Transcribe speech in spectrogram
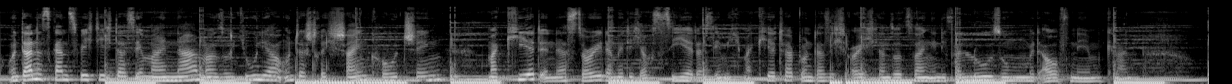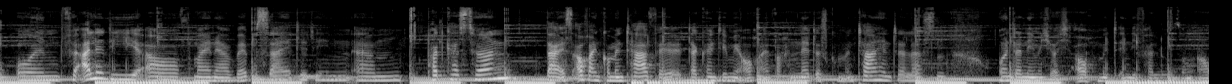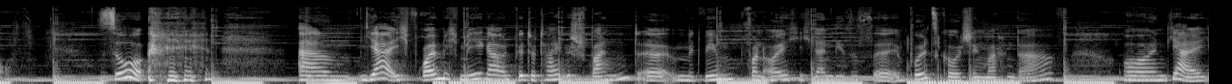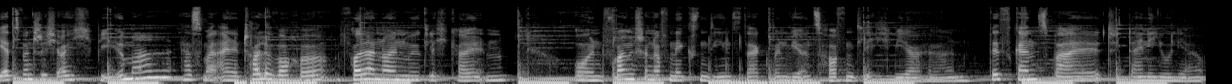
Und dann ist ganz wichtig, dass ihr meinen Namen, also Julia-Scheincoaching, markiert in der Story, damit ich auch sehe, dass ihr mich markiert habt und dass ich euch dann sozusagen in die Verlosung mit aufnehmen kann. Und für alle, die auf meiner Webseite den ähm, Podcast hören, da ist auch ein Kommentarfeld. Da könnt ihr mir auch einfach ein nettes Kommentar hinterlassen und dann nehme ich euch auch mit in die Verlosung auf. So, ähm, ja, ich freue mich mega und bin total gespannt, äh, mit wem von euch ich dann dieses äh, Impulscoaching machen darf. Und ja, jetzt wünsche ich euch wie immer erstmal eine tolle Woche voller neuen Möglichkeiten und freue mich schon auf nächsten Dienstag, wenn wir uns hoffentlich wieder hören. Bis ganz bald, deine Julia.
